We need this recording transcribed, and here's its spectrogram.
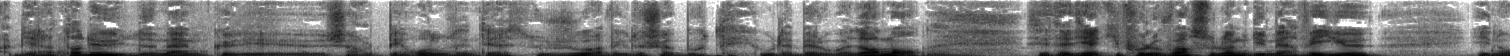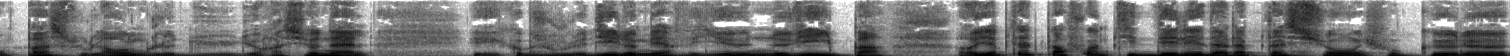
Ah, bien entendu, de même que les, euh, Charles Perrault nous intéresse toujours avec Le Chaboté ou La Belle au Bois dormant. Mmh. C'est-à-dire qu'il faut le voir sous l'angle du merveilleux et non pas sous l'angle du, du, rationnel. Et comme je vous le dis, le merveilleux ne vieillit pas. Alors il y a peut-être parfois un petit délai d'adaptation. Il faut que le,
